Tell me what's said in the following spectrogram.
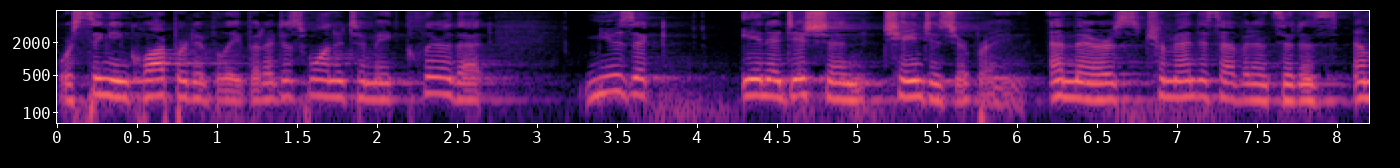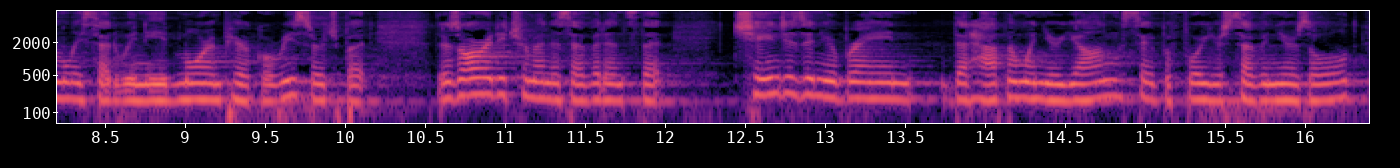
or singing cooperatively, but I just wanted to make clear that music, in addition, changes your brain. And there's tremendous evidence, and as Emily said, we need more empirical research, but there's already tremendous evidence that changes in your brain that happen when you're young, say before you're seven years old,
